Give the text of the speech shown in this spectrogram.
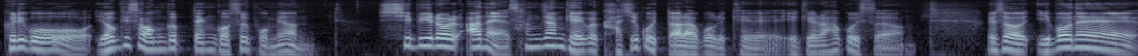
그리고 여기서 언급된 것을 보면 11월 안에 상장 계획을 가지고 있다라고 이렇게 얘기를 하고 있어요. 그래서 이번에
